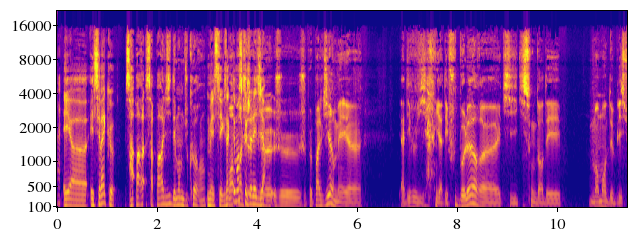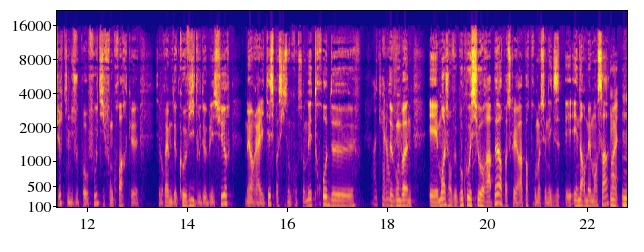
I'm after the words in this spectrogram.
Ouais. Et, euh, et c'est vrai que. Ça, Ah, para- ça paralyse des membres du corps. Hein. mais c'est exactement Moi- moi, ce que j'allais dire. Je, je, je peux pas le dire, mais euh, y, a des- il y a des footballeurs euh, qui, qui sont dans des moments de blessure, qui ne jouent pas au foot. Ils font croire que c'est un problème de Covid ou de blessure, mais en réalité, c'est parce qu'ils ont consommé trop de, Oh, de bonbonnes. Et moi, j'en veux beaucoup aussi aux rappeurs parce que les rappeurs promotionnent énormément ça. Ouais. Mm.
